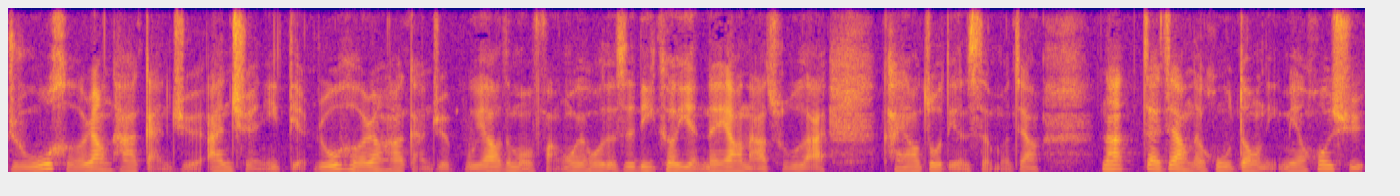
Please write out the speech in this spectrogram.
如何让他感觉安全一点？如何让他感觉不要这么防卫，或者是立刻眼泪要拿出来看要做点什么这样？那在这样的互动里面，或许。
